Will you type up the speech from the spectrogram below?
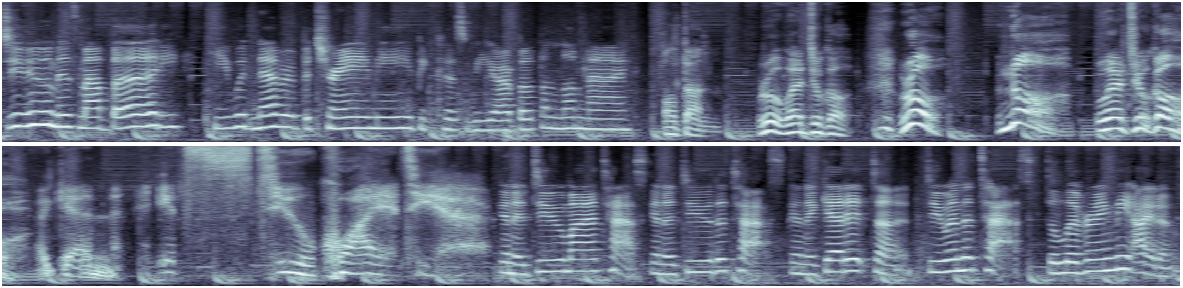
Doom is my buddy. He would never betray me because we are both alumni. All done. Rue, where'd you go? Rue! No! Where'd you go? Again, it's too quiet here. Gonna do my task, gonna do the task, gonna get it done. Doing the task, delivering the item.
